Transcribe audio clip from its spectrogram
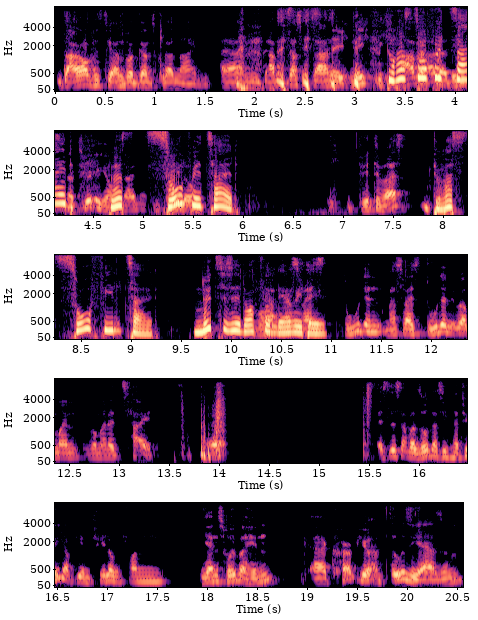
Darauf ist die Antwort ganz klar nein. Ähm, das, das plane ich nicht. Ich du hast so viel Zeit. Du hast so viel Zeit. Ich, bitte was? Du hast so viel Zeit. Nütze sie doch für Woher- Larry was David. weißt du denn, was weißt du denn über, mein, über meine Zeit? Äh, es ist aber so, dass ich natürlich auf die Empfehlung von Jens Röber hin, äh, Curb Your Enthusiasm,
